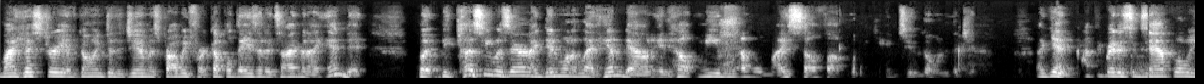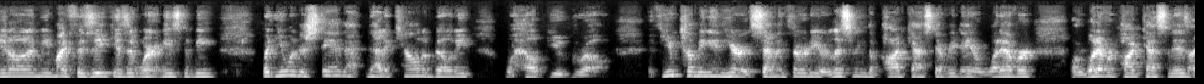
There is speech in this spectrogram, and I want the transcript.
my history of going to the gym is probably for a couple days at a time and I end it. But because he was there and I didn't want to let him down, it helped me level myself up when it came to going to the gym. Again, not the greatest example, you know what I mean? My physique isn't where it needs to be, but you understand that that accountability will help you grow. If you coming in here at 7:30 or listening to the podcast every day or whatever, or whatever podcast it is, I,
